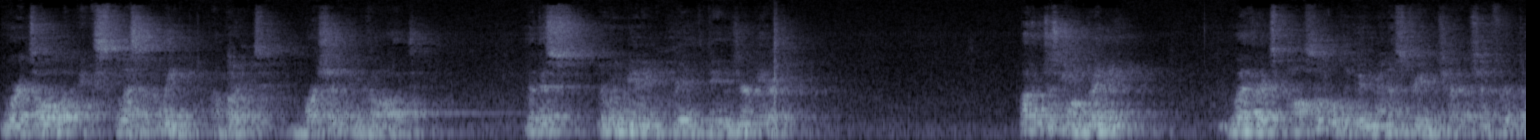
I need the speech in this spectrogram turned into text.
where it's all explicitly about worshipping God, that this there wouldn't be any great danger here. But I'm just wondering whether it's possible to do ministry in church and for it to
